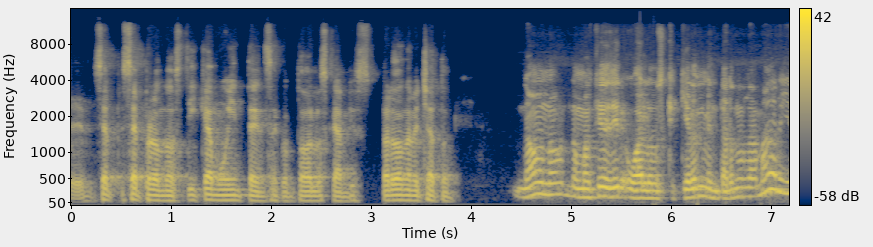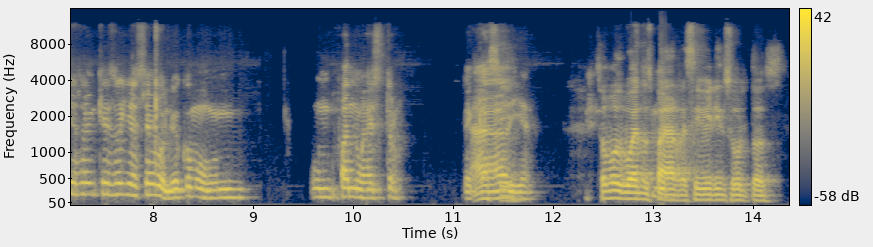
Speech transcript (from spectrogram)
eh, se, pronostica muy intensa con todos los cambios. Perdóname, chato. No, no, nomás quiero decir, o a los que quieran mentarnos la madre, ya saben que eso ya se volvió como un, un pan nuestro de ah, cada día. Somos buenos para recibir insultos.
